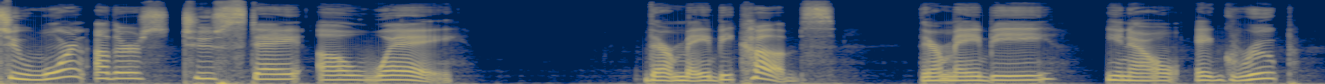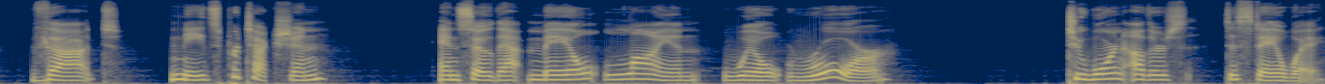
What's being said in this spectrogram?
to warn others to stay away. There may be cubs. There may be, you know, a group that needs protection. And so that male lion will roar to warn others to stay away.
